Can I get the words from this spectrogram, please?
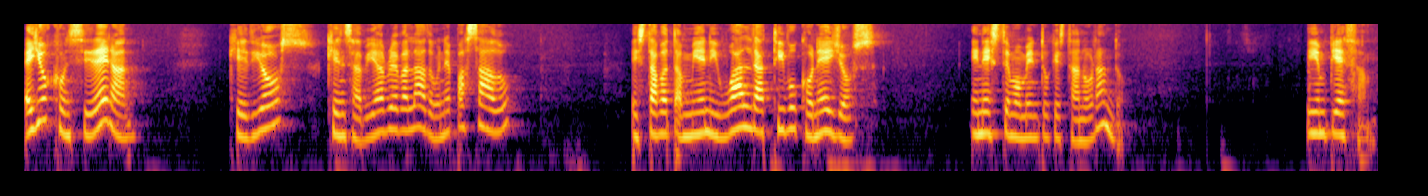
Ellos consideran que Dios, quien se había revelado en el pasado, estaba también igual de activo con ellos en este momento que están orando. Y empiezan.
